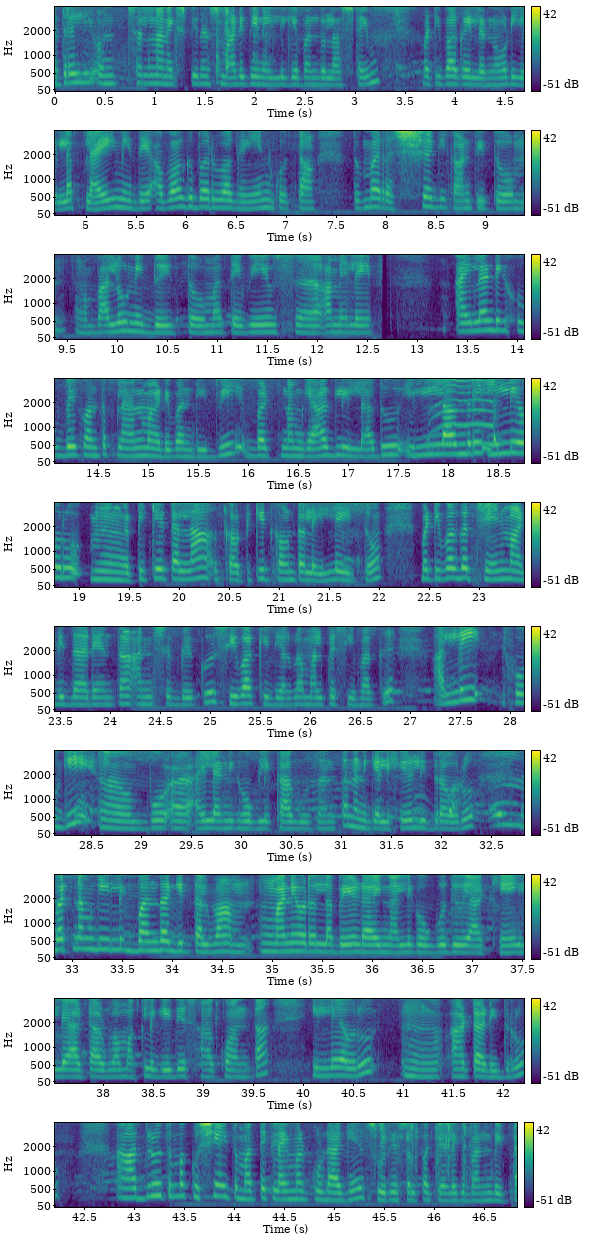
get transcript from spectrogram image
ಅದರಲ್ಲಿ ಒಂದು ಸಲ ನಾನು ಎಕ್ಸ್ಪೀರಿಯನ್ಸ್ ಮಾಡಿದ್ದೇನೆ ಇಲ್ಲಿಗೆ ಬಂದು ಲಾಸ್ಟ್ ಟೈಮ್ ಬಟ್ ಇವಾಗ ಇಲ್ಲ, ನೋಡಿ, ಎಲ್ಲ ಪ್ಲೈನ್ ಇದೆ. ಅವಾಗ ಬರುವಾಗ ಏನು ಗೊತ್ತಾ? ತುಂಬ ರಶ್ ಆಗಿ ಕಾಣ್ತಿತ್ತು. ಬಲೂನ್ ಇದ್ದು ಇತ್ತು, ಮತ್ತು ವೇವ್ಸ್ ಆಮೇಲೆ ಐಲ್ಯಾಂಡಿಗೆ ಹೋಗಬೇಕು ಅಂತ ಪ್ಲ್ಯಾನ್ ಮಾಡಿ ಬಂದಿದ್ವಿ, ಬಟ್ ನಮಗೆ ಆಗಲಿಲ್ಲ. ಅದು ಇಲ್ಲ ಅಂದರೆ ಇಲ್ಲಿ ಅವರು ಟಿಕೆಟ್ ಎಲ್ಲ ಟಿಕೆಟ್ ಕೌಂಟರ್ ಎಲ್ಲ ಇಲ್ಲೇ ಇತ್ತು. ಬಟ್ ಇವಾಗ ಚೇಂಜ್ ಮಾಡಿದ್ದಾರೆ ಅಂತ ಅನಿಸಿರ್ಬೇಕು ಸಿವಾಕ್ ಇದೆಯಲ್ವ? ಮಲ್ಪೆ ಸಿವಾಕ್ ಅಲ್ಲಿ ಹೋಗಿ ಬೋ ಐಲ್ಯಾಂಡಿಗೆ ಹೋಗ್ಲಿಕ್ಕಾಗುವುದು ಅಂತ ನನಗೆ ಅಲ್ಲಿ ಹೇಳಿದ್ರು ಅವರು. ಬಟ್ ನಮಗೆ ಇಲ್ಲಿಗೆ ಬಂದಾಗಿತ್ತಲ್ವಾ? ಮನೆಯವರೆಲ್ಲ ಬೇಡ, ಇನ್ನು ಅಲ್ಲಿಗೆ ಹೋಗೋದು ಯಾಕೆ? ಇಲ್ಲೇ ಆಟ ಆಡುವ ಮಕ್ಕಳಿಗೆ ಇದೇ ಸಾಕು ಅಂತ ಇಲ್ಲೇ ಅವರು ಆಟ ಆಡಿದರು ಆದರೂ ತುಂಬ ಖುಷಿ ಆಯಿತು ಮತ್ತೆ ಕ್ಲೈಮೇಟ್ ಕೂಡ ಹಾಗೆ. ಸೂರ್ಯ ಸ್ವಲ್ಪ ಕೆಳಗೆ ಬಂದುಬಿಟ್ಟ.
